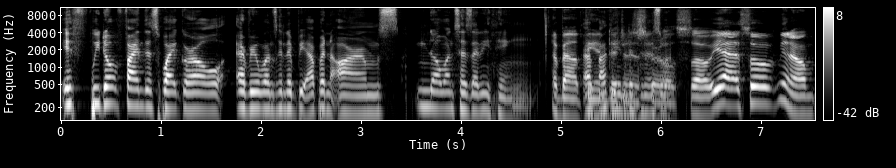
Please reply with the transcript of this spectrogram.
if we don't find this white girl, everyone's going to be up in arms. No one says anything. about the About the indigenous, indigenous girls. So yeah, so you know,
